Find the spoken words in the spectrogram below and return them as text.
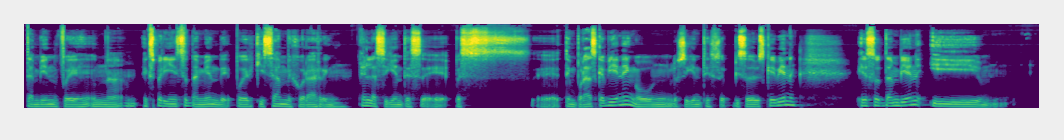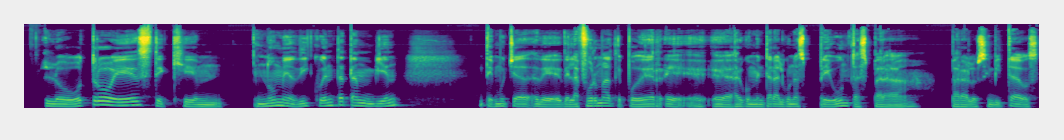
también fue una experiencia también de poder quizá mejorar en, en las siguientes eh, pues eh, temporadas que vienen o en los siguientes episodios que vienen. Eso también y lo otro es de que no me di cuenta también de mucha de, la forma de poder eh, eh, argumentar algunas preguntas para, para los invitados.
